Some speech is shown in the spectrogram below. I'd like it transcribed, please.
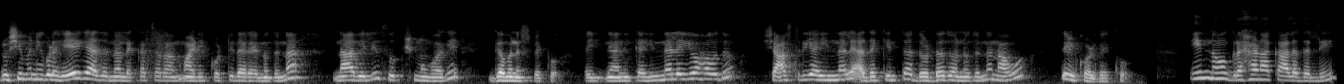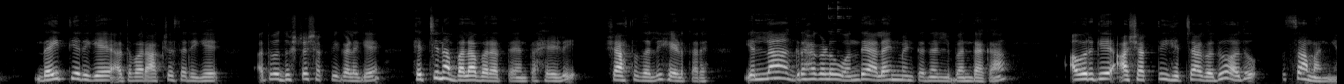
ಋಷಿಮುನಿಗಳು ಹೇಗೆ ಅದನ್ನು ಲೆಕ್ಕಾಚಾರ ಮಾಡಿ ಕೊಟ್ಟಿದ್ದಾರೆ ಅನ್ನೋದನ್ನು ನಾವಿಲ್ಲಿ ಸೂಕ್ಷ್ಮವಾಗಿ ಗಮನಿಸಬೇಕು. ವೈಜ್ಞಾನಿಕ ಹಿನ್ನೆಲೆಯೂ ಹೌದು, ಶಾಸ್ತ್ರೀಯ ಹಿನ್ನೆಲೆ ಅದಕ್ಕಿಂತ ದೊಡ್ಡದು ಅನ್ನೋದನ್ನು ನಾವು ತಿಳ್ಕೊಳ್ಬೇಕು. ಇನ್ನು ಗ್ರಹಣ ಕಾಲದಲ್ಲಿ ದೈತ್ಯರಿಗೆ ಅಥವಾ ರಾಕ್ಷಸರಿಗೆ ಅಥವಾ ದುಷ್ಟಶಕ್ತಿಗಳಿಗೆ ಹೆಚ್ಚಿನ ಬಲ ಬರುತ್ತೆ ಅಂತ ಹೇಳಿ ಶಾಸ್ತ್ರದಲ್ಲಿ ಹೇಳ್ತಾರೆ. ಎಲ್ಲ ಗ್ರಹಗಳು ಒಂದೇ ಅಲೈನ್ಮೆಂಟಿನಲ್ಲಿ ಬಂದಾಗ ಅವರಿಗೆ ಆ ಶಕ್ತಿ ಹೆಚ್ಚಾಗೋದು ಅದು ಸಾಮಾನ್ಯ.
